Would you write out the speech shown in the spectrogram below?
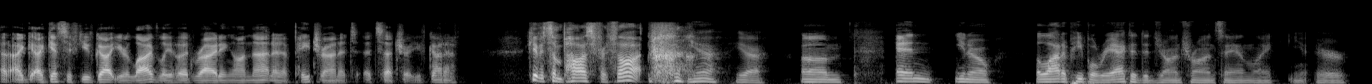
I, I, guess if you've got your livelihood riding on that and a Patreon, et, et cetera, you've got to give it some pause for thought. yeah, yeah. Um, and you know, a lot of people reacted to JonTron saying like, or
